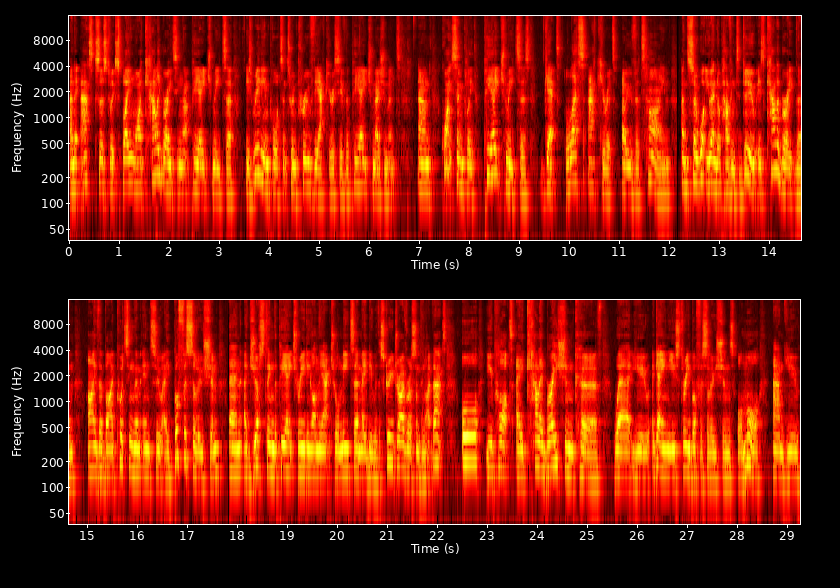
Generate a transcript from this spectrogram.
and it asks us to explain why calibrating that pH meter is really important to improve the accuracy of the pH measurement and quite simply, pH meters get less accurate over time. And so what you end up having to do is calibrate them either by putting them into a buffer solution, then adjusting the pH reading on the actual meter, maybe with a screwdriver or something like that, or you plot a calibration curve where you, again, use three buffer solutions or more, and you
